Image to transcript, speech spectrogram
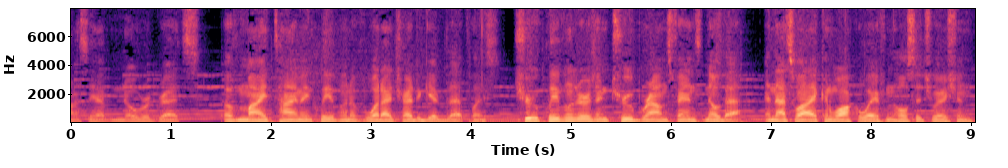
honestly have no regrets of my time in Cleveland, of what I tried to give to that place. True Clevelanders and true Browns fans know that. And that's why I can walk away from the whole situation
